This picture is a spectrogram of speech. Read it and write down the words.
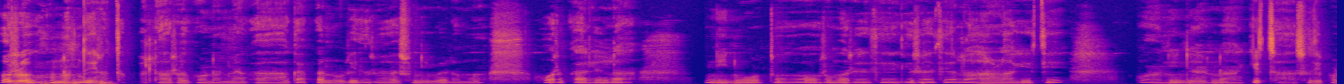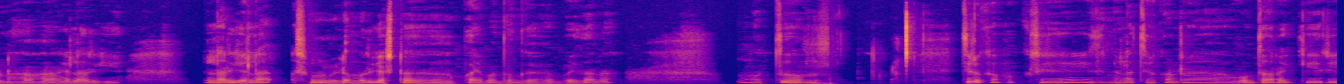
ರಘುನಂದು ಏನು ತಪ್ಪಿಲ್ಲ. ರಘುನನ್ ಮ್ಯಾಗ ಆಗಾಕ ನೋಡಿದ್ರು ಅಶ್ವಿನಿ ಮೇಡಮ್. ವರ್ಕ್ ಆಗಲಿಲ್ಲ ನೀನು ಒಟ್ಟು ಅವ್ರ ಮರ್ಯಾದೆ ಗಿರ್ಯಾದೆ ಎಲ್ಲ ಹಾಳಾಗೈತಿ ನಿನ್ನೆ ಅಣ್ಣ ಕಿಚ್ಚ ಸುದೀಪಣ್ಣ ಎಲ್ಲರಿಗೆ ಎಲ್ಲರಿಗೆಲ್ಲ ಸ್ಕೂಲ್ ಮೇಡಮವ್ರಿಗೆ ಅಷ್ಟೇ ಬಾಯಿ ಬಂದಂಗೆ ಬೈದಾನ. ಮತ್ತು ತಿಳ್ಕೊಬೇಕ್ರಿ, ಇದನ್ನೆಲ್ಲ ತಿಳ್ಕೊಂಡ್ರೆ ಉದ್ಧಾರ ಆಕ್ಕೀರಿ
